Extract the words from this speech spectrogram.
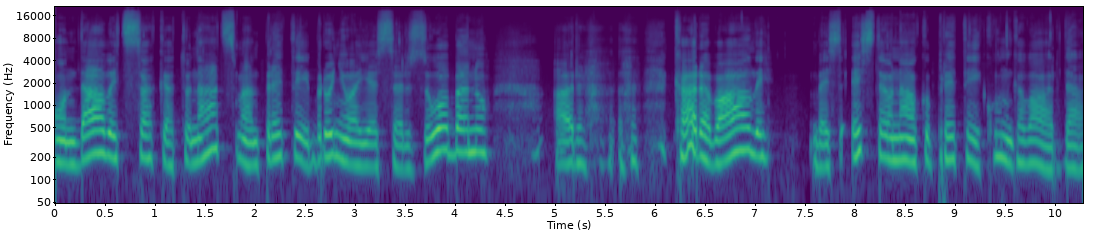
Un Dāvids saka, tu nāc man pretī bruņojies ar zobenu, ar kara vāli, bet es tev nāku pretī kunga vārdā.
